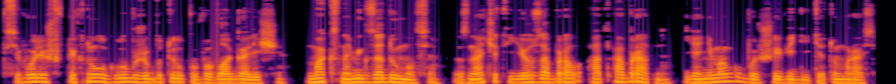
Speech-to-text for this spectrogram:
всего лишь впихнул глубже бутылку во влагалище». Макс на миг задумался. «Значит, ее забрал ад обратно. Я не могу больше видеть эту мразь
